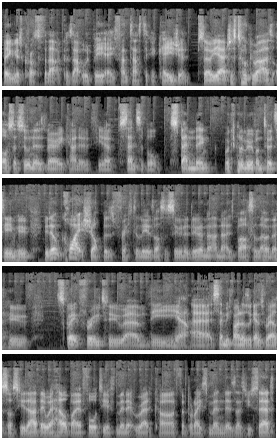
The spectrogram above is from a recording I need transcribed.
fingers crossed for that because that would be a fantastic occasion. So yeah, just talking about Osasuna's very kind of you know sensible spending. We're going to move on to a team who who don't quite shop as thriftily as Osasuna do, and that, and that is Barcelona, who scraped through to um, the yeah. uh, semi-finals against Real Sociedad. They were helped by a 40th minute red card for Brais Méndez, as you said.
